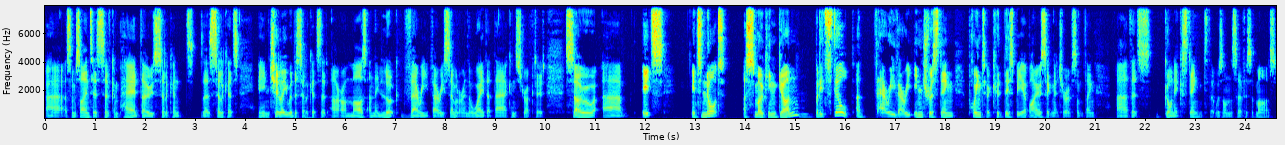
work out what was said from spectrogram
uh, some scientists have compared those silicates, the silicates in Chile with the silicates that are on Mars, and they look very, very similar in the way that they're constructed. So uh, it's it's not a smoking gun, Mm. but it's still a very, very interesting pointer. Could this be a biosignature of something uh, that's gone extinct that was on the surface of Mars?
